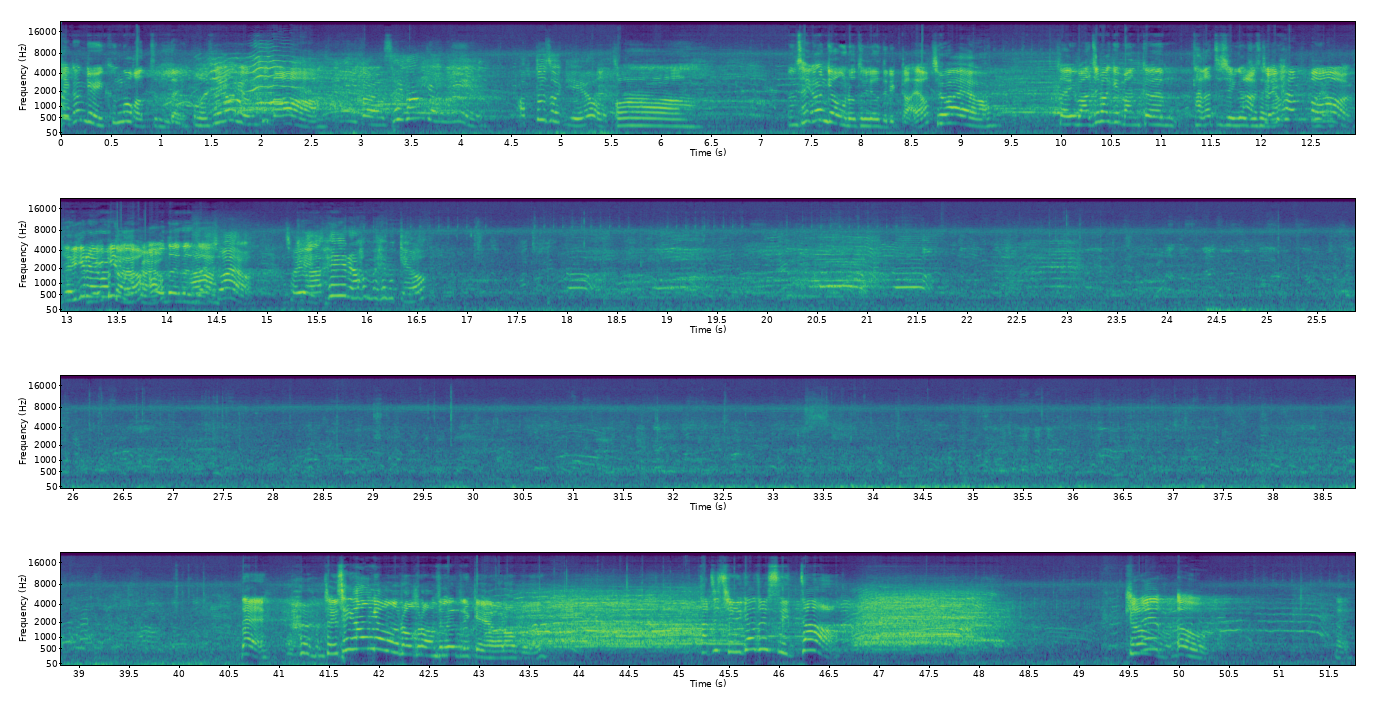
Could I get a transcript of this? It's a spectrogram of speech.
세강경이 큰 것 같은데 어, 세강경 크다. 그러니까요 세강경이 압도적이에요 와 그럼 세강경으로 들려드릴까요? 좋아요 저희 마지막인 만큼 다 같이 즐겨주세요. 저희 한번 얘기를 해볼까요? 어, 네네네. 아, 좋아요 저희가 회의를 한번 해볼게요 네. 저희 생환경으로 그럼 들려드릴게요, 여러분. 같이 즐겨줄 수 있죠? 기대, 어. 네.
